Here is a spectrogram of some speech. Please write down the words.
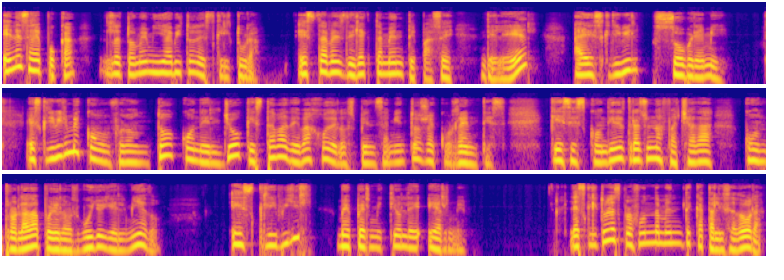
En esa época retomé mi hábito de escritura. Esta vez directamente pasé de leer a escribir sobre mí, Escribir me confrontó con el yo que estaba debajo de los pensamientos recurrentes, que se escondía detrás de una fachada controlada por el orgullo y el miedo. Escribir me permitió leerme. La escritura es profundamente catalizadora.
